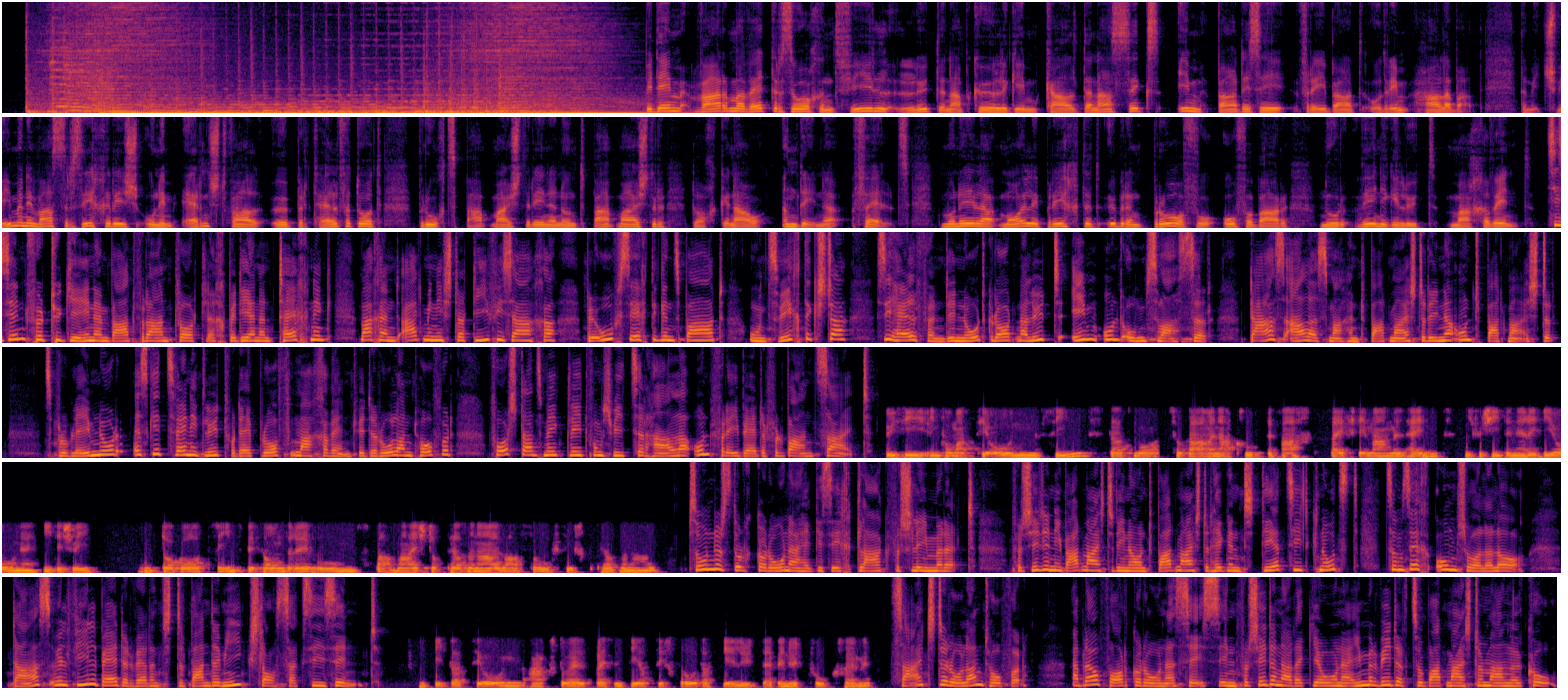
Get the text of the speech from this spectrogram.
Bei dem warmen Wetter suchen viele Leute eine Abkühlung im kalten Essex, im Badesee, Freibad oder im Hallenbad. Damit Schwimmen im Wasser sicher ist und im Ernstfall jemand helfen tut, braucht es Badmeisterinnen und Badmeister doch genau an diesen fehlt Monela Meuli berichtet über einen Beruf, den offenbar nur wenige Leute machen wollen. Sie sind für die Hygiene im Bad verantwortlich, bedienen Technik, machen administrative Sachen, beaufsichtigen das Bad und das Wichtigste, sie helfen den notgeratenen Leuten im und ums Wasser. Das alles machen die Badmeisterinnen und Badmeister. Das Problem nur, es gibt zu wenig Leute, die diesen Beruf machen wollen, wie der Roland Hofer, Vorstandsmitglied vom Schweizer Halle- und Freibäderverband, sagt. Unsere Informationen sind, dass wir sogar einen akuten Fachkräftemangel haben in verschiedenen Regionen in der Schweiz. Und da geht es insbesondere ums Badmeisterpersonal, Wasseraufsichtspersonal. Besonders durch Corona hat sich die Lage verschlimmert. Verschiedene Badmeisterinnen und Badmeister haben diese Zeit genutzt, um sich umschulen zu lassen. Das, weil viele Bäder während der Pandemie geschlossen sind. Die Situation aktuell präsentiert sich so, dass die Leute eben nicht zurückkommen. Sagt der Roland Hofer. Aber auch vor Corona sei es in verschiedenen Regionen immer wieder zu Badmeistermangel gekommen.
